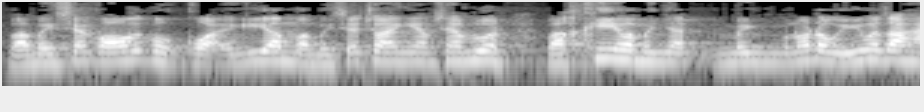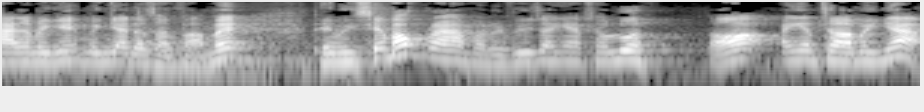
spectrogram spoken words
Và mình sẽ có cái cuộc gọi ghi âm mà mình sẽ cho anh em xem luôn. Và khi mà mình nhận mình nó đồng ý mà giao hàng cho mình ấy, mình nhận được sản phẩm ấy thì mình sẽ bóc ra và review cho anh em xem luôn. Đó anh em chờ mình nhá.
